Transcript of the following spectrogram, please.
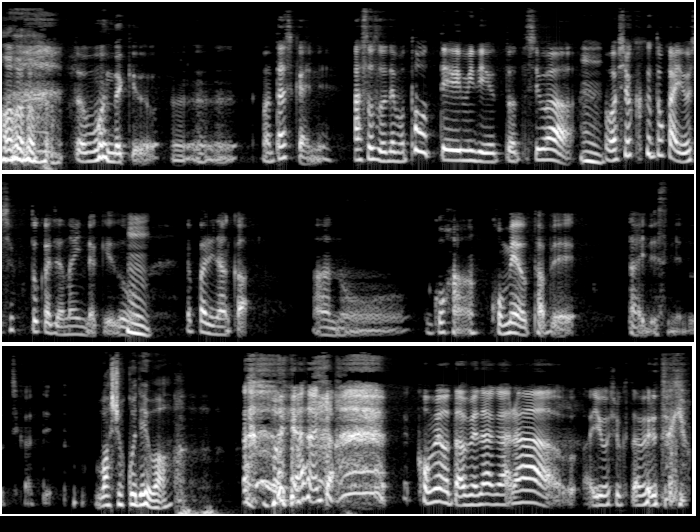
と思うんだけど。うんうんうん。まあ確かにね。あ、そうそう、でも糖っていう意味で言うと私は、うん。和食とか洋食とかじゃないんだけど、うん。やっぱりなんか、あのーご飯、米を食べたいですね、どっちかっていう和食では？と。いや、なんか、米を食べながら、洋食食べる時も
